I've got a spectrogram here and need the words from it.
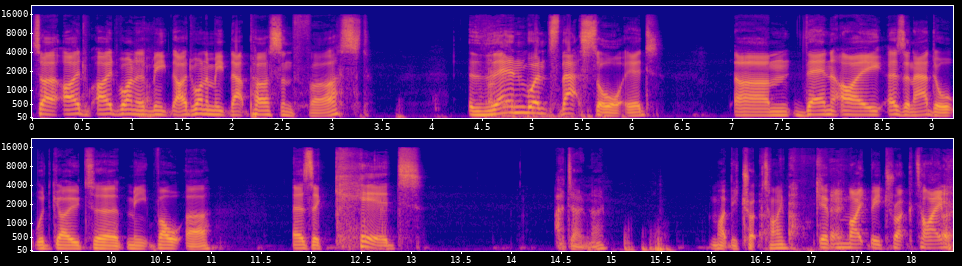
So I'd I'd want to meet I'd want to meet that person first. Then once that's sorted, um, then I, as an adult, would go to meet Walter. As a kid, I don't know. Might be truck time. It might be truck time.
